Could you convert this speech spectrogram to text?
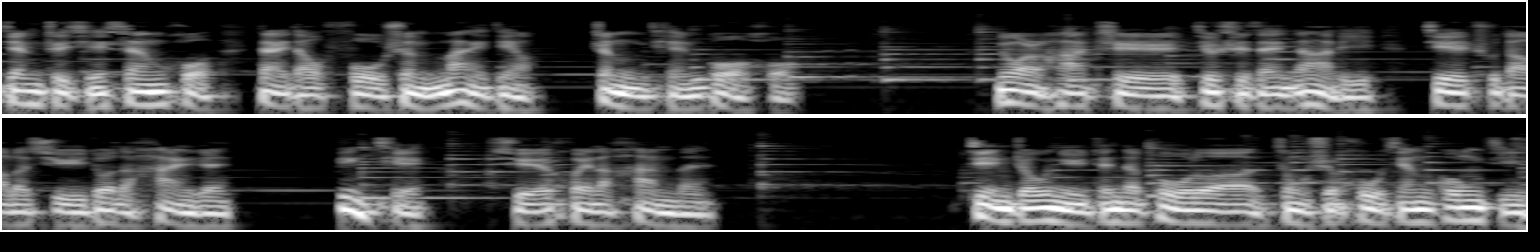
将这些山货带到抚顺卖掉，挣钱过活。努尔哈赤就是在那里接触到了许多的汉人，并且学会了汉文。建州女真的部落总是互相攻击，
